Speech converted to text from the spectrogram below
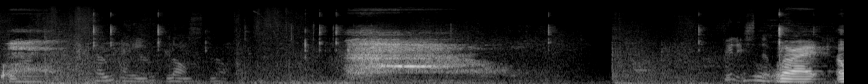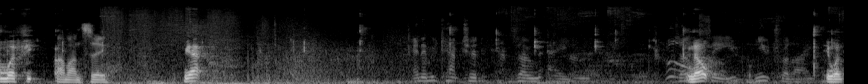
Zone A lost. Finish them. Alright, I'm with you. I'm on C. Yeah. Enemy captured zone A. Zone Nope. C neutralized. He went.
